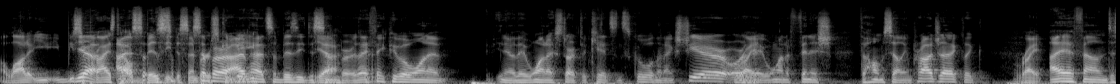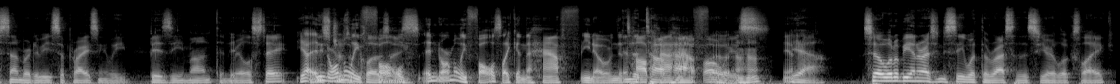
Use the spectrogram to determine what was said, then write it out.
A lot of you, you'd be surprised how I- busy so- December can be. I've had some busy December. Yeah. I think people want to, you know, they want to start their kids in school the next year, or Right. they want to finish the home selling project. Like, right. I have found December to be surprisingly busy month in real estate. yeah, it least in terms of normally falls. It normally falls like in the half, you know, in the, in top, the top half, half, uh, always. uh-huh, yeah. yeah. So it'll be interesting to see what the rest of this year looks like.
